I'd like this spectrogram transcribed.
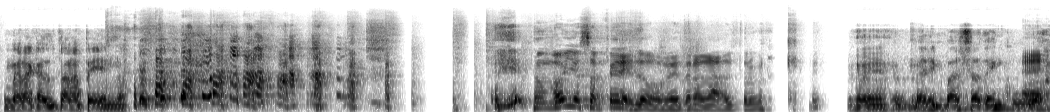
mi era caduta una penna. non voglio sapere dove, tra l'altro. perché- Eh, mi è rimbalzata in culo. Eh.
